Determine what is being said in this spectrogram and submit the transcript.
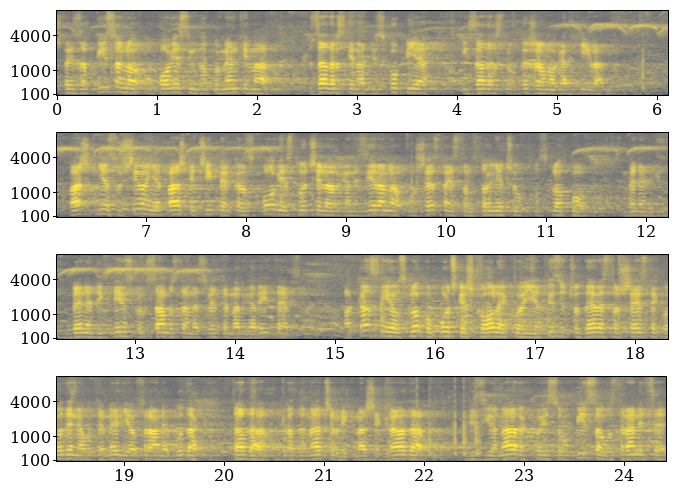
što je zapisano u povijesnim dokumentima Zadarske nadbiskupije i Zadarskog državnog arhiva. Paškinje su šivanje paške čipe kroz povijest učile organizirano u 16. stoljeću u sklopu Benediktinskog samostana Svete Margarite, a kasnije u sklopu Pučke škole koji je 1906. godine utemeljio Frane Budak, tada gradonačelnik našeg grada, vizionar koji se upisao u stranice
